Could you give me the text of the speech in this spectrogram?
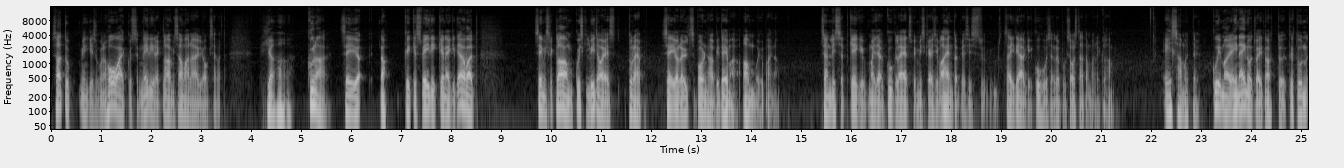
satub mingisugune hooaeg, kus neli reklaami samal ajal jooksevad. ja kuna see ei, noh, kõik, kes veidikenegi teavad, see, mis reklaam kuskil video eest tuleb, see ei ole üldse Pornhubi teema ammu juba enam. see on lihtsalt keegi, ma ei tea, Google Ads või miski asi vahendab ja siis sa ei teagi, kuhu sa lõpuks ostad oma reklaami essa mõte, kui ma ei näinud, vaid noh, tun-,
